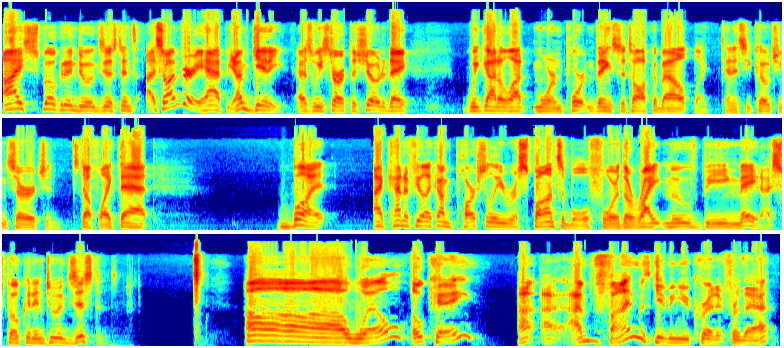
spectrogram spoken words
I spoke it into existence, so I'm very happy. I'm giddy as we start the show today. We got a lot more important things to talk about, like Tennessee coaching search and stuff like that. But I kind of feel like I'm partially responsible for the right move being made. I spoke it into existence. Uh, well, okay. I, I, I'm fine with giving you credit for that.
